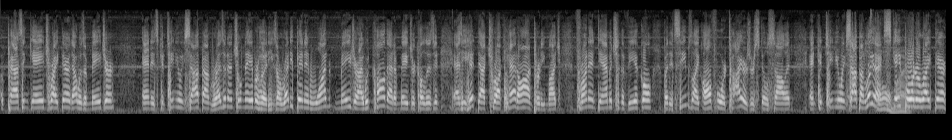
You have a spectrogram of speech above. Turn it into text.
a passing gauge right there. That was a major and is continuing southbound residential neighborhood. He's already been in one major, I would call that a major collision, as he hit that truck head on pretty much. Front end damage to the vehicle, but it seems like all four tires are still solid and continuing southbound. Look at that Oh, my. skateboarder right there,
